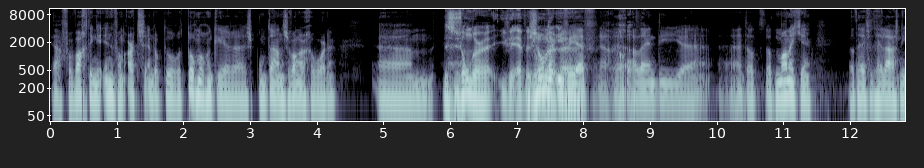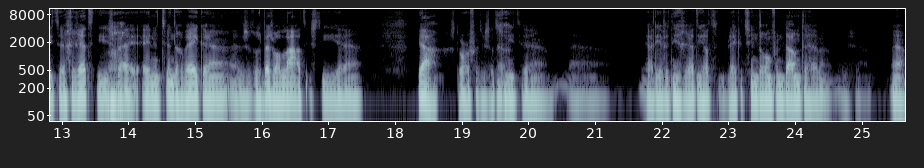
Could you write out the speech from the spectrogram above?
ja, verwachtingen in van artsen en doktoren toch nog een keer spontaan zwanger geworden. Um, dus zonder IVF? Zonder, zonder IVF. Ja, alleen die, dat, dat mannetje, dat heeft het helaas niet gered. Die is oh. bij 21 weken, dus het was best wel laat, is die ja, gestorven. Dus dat is niet... ja, die heeft het niet gered. Die, had, die bleek het syndroom van Down te hebben. Dus, ja.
